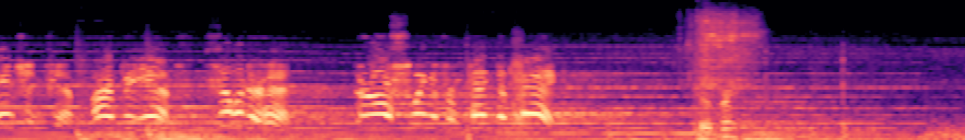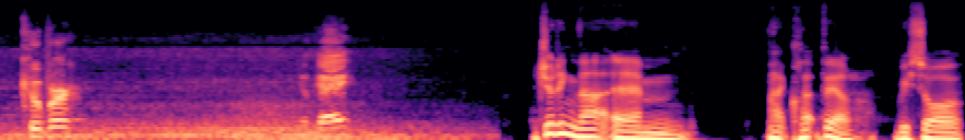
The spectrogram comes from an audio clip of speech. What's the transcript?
Engine temp, RPMs, cylinder head. They're all swinging from peg to peg. Cooper? Cooper? You okay? During that um, that clip there, we saw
